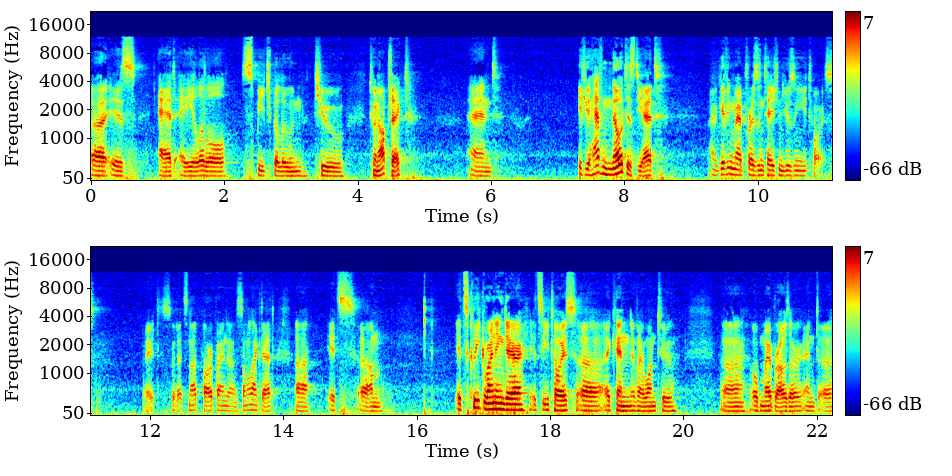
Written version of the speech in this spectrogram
uh, is add a little speech balloon to, to an object. And if you haven't noticed yet, I'm giving my presentation using eToys, right? So that's not PowerPoint or something like that. Uh, it's um, it's Squeak running there. It's eToys. Uh, I can, if I want to, uh, open my browser and uh,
